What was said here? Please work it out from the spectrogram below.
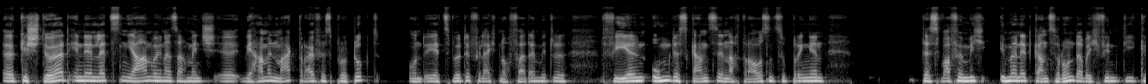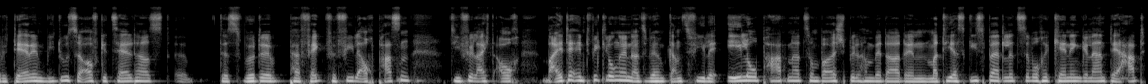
äh, gestört in den letzten Jahren, wo ich dann sage, Mensch, äh, wir haben ein marktreifes Produkt und jetzt würde vielleicht noch Fördermittel fehlen, um das Ganze nach draußen zu bringen. Das war für mich immer nicht ganz rund, aber ich finde die Kriterien, wie du sie aufgezählt hast, äh, das würde perfekt für viele auch passen, die vielleicht auch Weiterentwicklungen, also wir haben ganz viele Elo-Partner zum Beispiel, haben wir da den Matthias Giesbert letzte Woche kennengelernt, der hat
